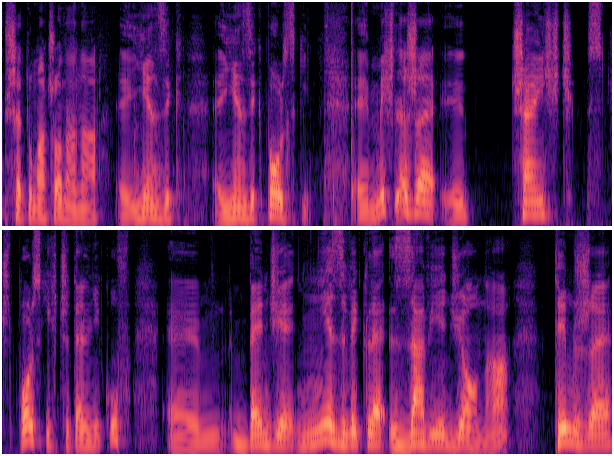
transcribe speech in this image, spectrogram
przetłumaczona na język, język polski. Myślę, że część z polskich czytelników będzie niezwykle zawiedziona tym, że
